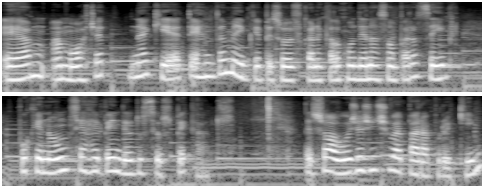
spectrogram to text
é a, a morte é, né, que é eterna também, porque a pessoa vai ficar naquela condenação para sempre, porque não se arrependeu dos seus pecados. Pessoal, hoje a gente vai parar por aqui.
